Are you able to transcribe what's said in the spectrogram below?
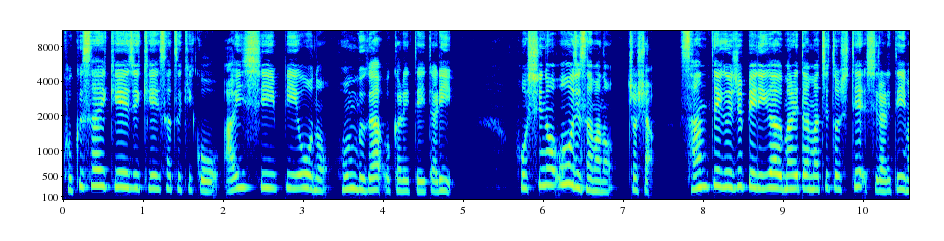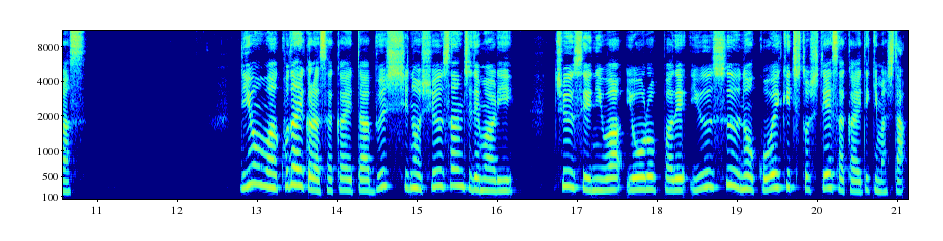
国際刑事警察機構 ICPO の本部が置かれていたり星の王子様の著者サンテグ・ジュペリが生まれた町として知られています。リヨンは古代から栄えた物資の集産地でもあり、中世にはヨーロッパで有数の交易地として栄えてきました。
